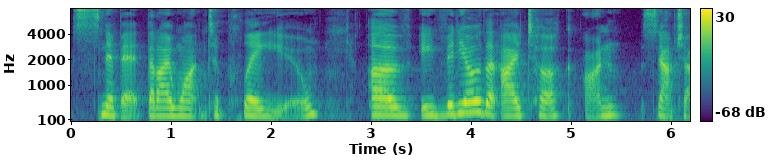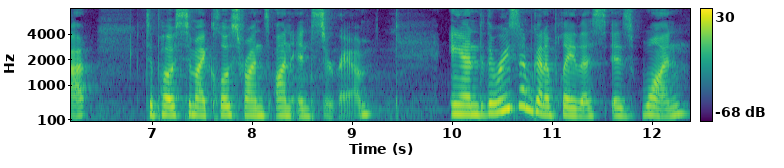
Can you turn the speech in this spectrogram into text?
snippet that I want to play you of a video that I took on Snapchat to post to my close friends on Instagram. And the reason I'm going to play this is one,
